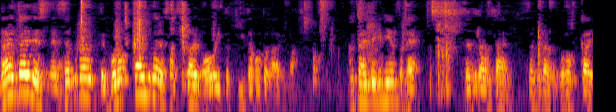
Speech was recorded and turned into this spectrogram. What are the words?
大体ですね、セブラルって5、6回ぐらいはさすが多いと聞いたことがあります。具体的に言うとね、セブラルタイム、セブラル5、6回。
